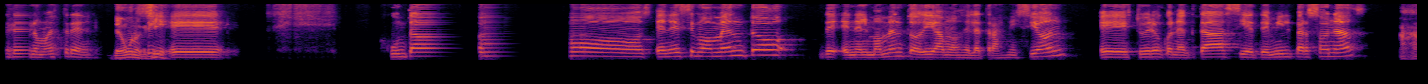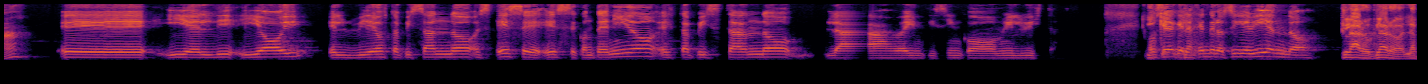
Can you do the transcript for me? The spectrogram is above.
que te lo muestre? De uno que sí. Sí, eh, juntamos en ese momento, de- en el momento, digamos, de la transmisión, eh, estuvieron conectadas 7.000 personas Ajá. eh, y, el, y hoy el video está pisando, es- ese, ese contenido está pisando las 25.000 vistas. ¿Y O sea que la gente lo sigue viendo. Claro, claro. La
